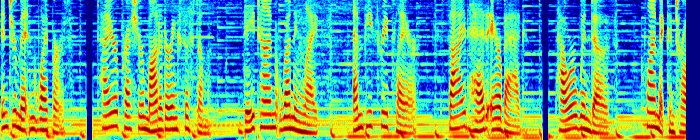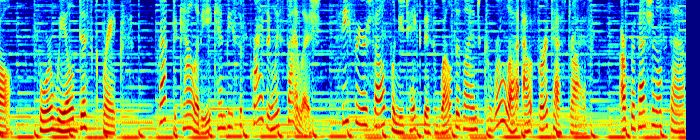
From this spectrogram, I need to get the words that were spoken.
intermittent wipers, tire pressure monitoring system, daytime running lights, MP3 player, side head airbag, power windows, climate control, four-wheel disc brakes. Practicality can be surprisingly stylish. See for yourself when you take this well-designed Corolla out for a test drive. Our professional staff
